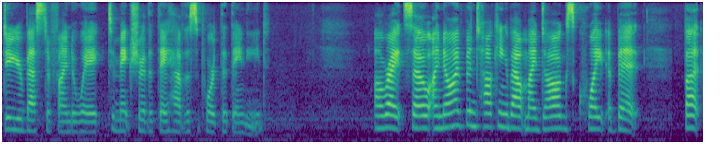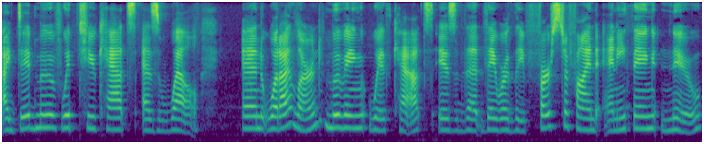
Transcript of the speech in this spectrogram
do your best to find a way to make sure that they have the support that they need. All right, so I know I've been talking about my dogs quite a bit, but I did move with two cats as well. And what I learned moving with cats is that they were the first to find anything new,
